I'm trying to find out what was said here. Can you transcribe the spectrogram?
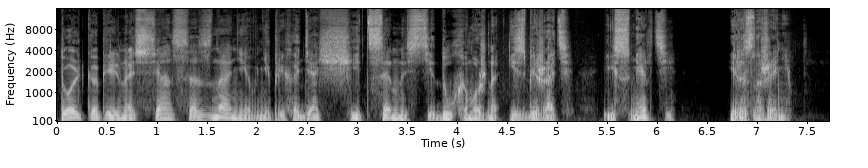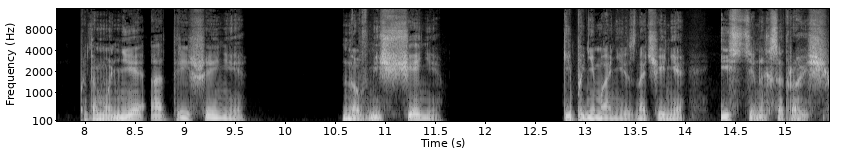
Только перенося сознание в неприходящие ценности духа можно избежать и смерти, и разложения. Потому не отрешение, но вмещение и понимание значения истинных сокровищ.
